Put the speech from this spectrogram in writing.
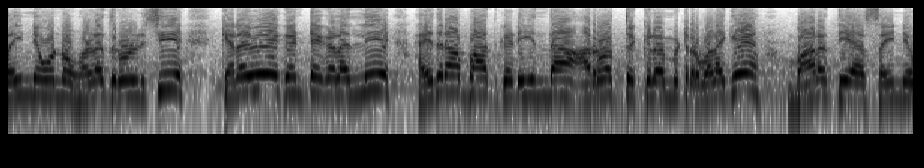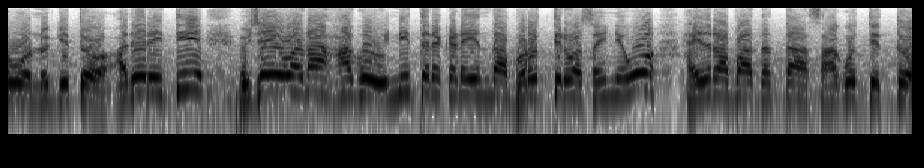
ಸೈನ್ಯವನ್ನು ಹೊಳೆದುರುಳಿಸಿ ಕೆಲವೇ ಗಂಟೆಗಳಲ್ಲಿ ಹೈದರಾಬಾದ್ ಗಡಿಯಿಂದ ಅರವತ್ತು ಕಿಲೋಮೀಟರ್ ಒಳಗೆ ಭಾರತೀಯ ಸೈನ್ಯವು ನುಗ್ಗಿತು. ಅದೇ ರೀತಿ ವಿಜಯವಾಡ ಹಾಗೂ ಇನ್ನಿತರ ಕಡೆಯಿಂದ ಬರುತ್ತಿರುವ ಸೈನ್ಯವು ಹೈದರಾಬಾದ್ನತ್ತ ಸಾಗುತ್ತಿತ್ತು.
